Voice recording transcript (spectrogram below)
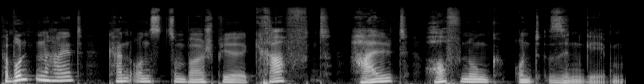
Verbundenheit kann uns zum Beispiel Kraft, Halt, Hoffnung und Sinn geben.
